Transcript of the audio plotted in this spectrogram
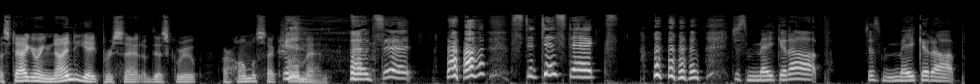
A staggering 98% of this group are homosexual men. That's it. Statistics. Just make it up. Just make it up.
